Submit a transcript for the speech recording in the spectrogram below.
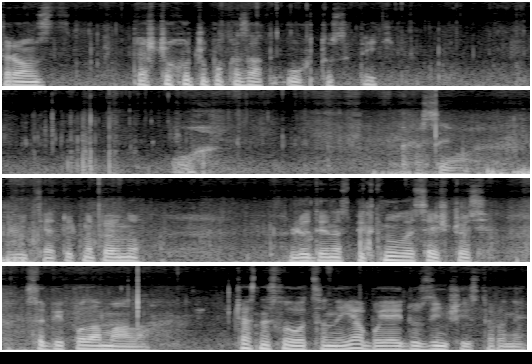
Зараз вам те, що хочу показати. Ух, хто сидить. Ох, красиво. Дивіться, тут напевно людина спіткнулася і щось собі поламала. Чесне слово, це не я, бо я йду з іншої сторони.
